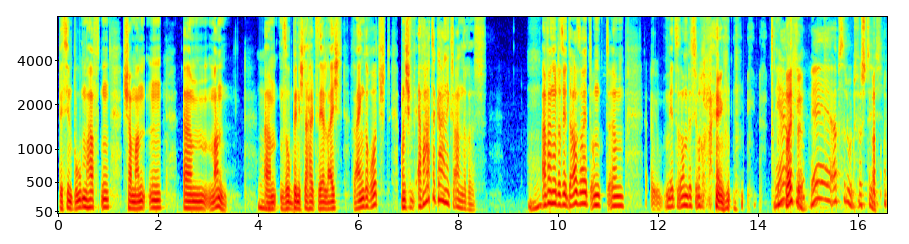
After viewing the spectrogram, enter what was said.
bisschen bubenhaften, charmanten ähm, Mann. Ähm, so bin ich da halt sehr leicht reingerutscht und ich erwarte gar nichts anderes. Einfach nur, dass ihr da seid und ähm, mir zusammen ein bisschen rumhängen. Ja, Weißt okay. ja, ja, ja, absolut, verstehe ich.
